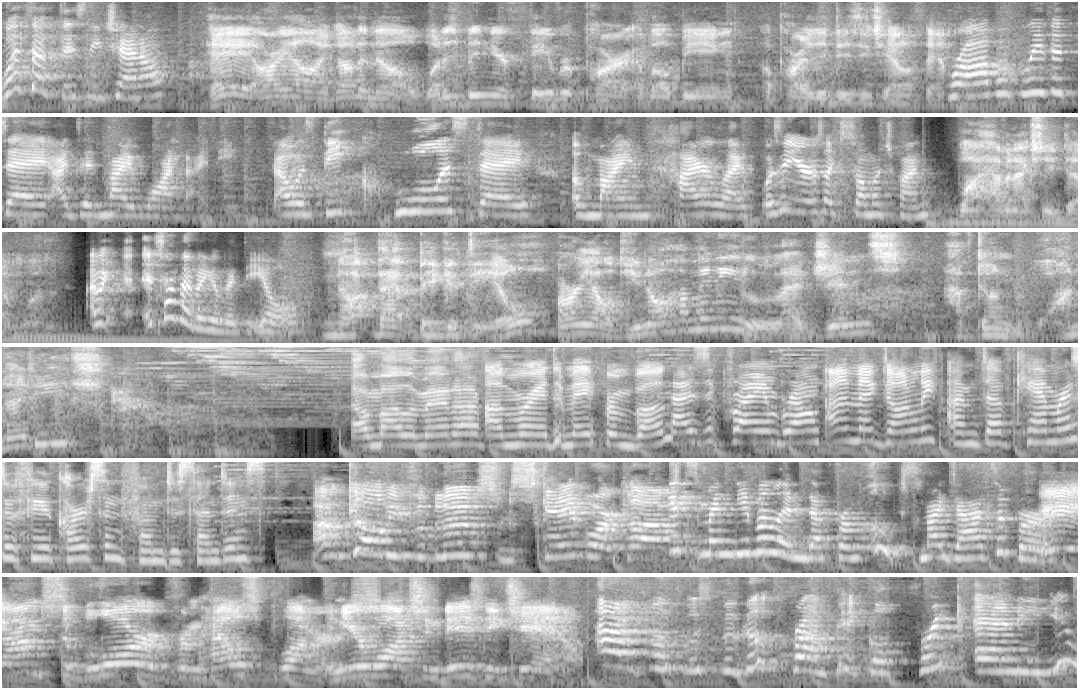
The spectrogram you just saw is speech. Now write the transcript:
What's up, Disney Channel? Hey, Ariel, I gotta know, what has been your favorite part about being a part of the Disney Channel family? Probably the day I did my wand ID. That was the coolest day of my entire life. Wasn't yours like so much fun? Well, I haven't actually done one. I mean, it's not that big of a deal. Not that big a deal? Ariel, do you know how many legends have done wand IDs? I'm Milo Manheim. I'm Miranda May from Bunk. Isaac Ryan Brown. I'm Meg Donnelly. I'm Dove Cameron. Sofia Carson from Descendants. I'm Kobe Fabloops from Skateboard Cop. It's Mindy Belinda from Oops, My Dad's a Bird. Hey, I'm Sablorb from House Plumber, and you're watching Disney Channel. I'm Fufu Spoogoop from Pickle Freak, and you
